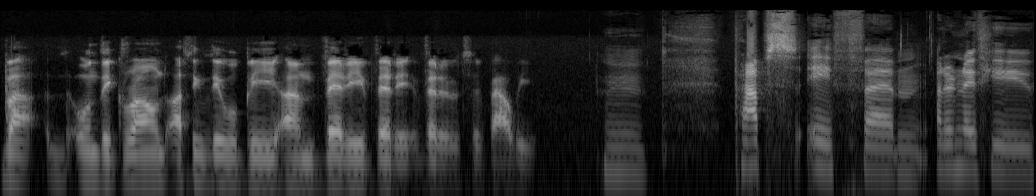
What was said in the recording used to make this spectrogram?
But on the ground, I think there will be um, very, very, very little value. Mm perhaps if um, I don't know if you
